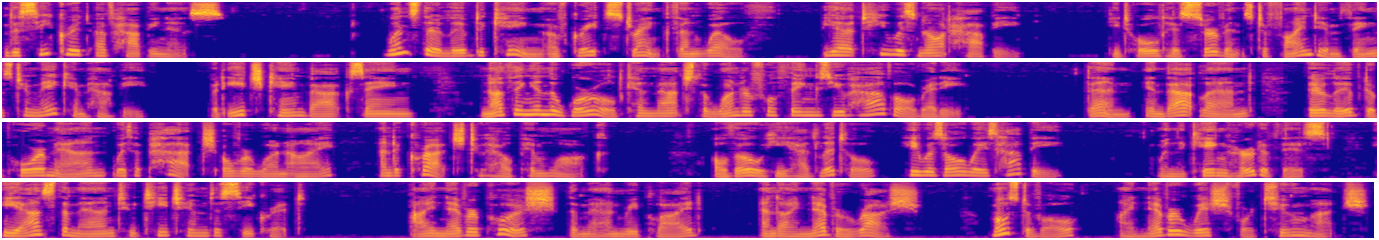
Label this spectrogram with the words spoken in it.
The Secret of Happiness Once there lived a king of great strength and wealth, yet he was not happy. He told his servants to find him things to make him happy, but each came back saying, Nothing in the world can match the wonderful things you have already. Then, in that land, there lived a poor man with a patch over one eye and a crutch to help him walk. Although he had little, he was always happy when the king heard of this, he asked the man to teach him the secret. I never push, the man replied, and I never rush. Most of all, I never wish for too much.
